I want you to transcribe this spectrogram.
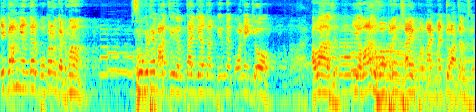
એ ગામની અંદર પોકરણ ગઢમાં સોગઠે બાદથી રમતા ગયા હતા પીરને કોને ગયો? અવાજ. એ અવાજ હોભળીને સાહેબ, પરમાત્મા તો આદર થયો.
